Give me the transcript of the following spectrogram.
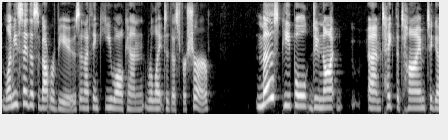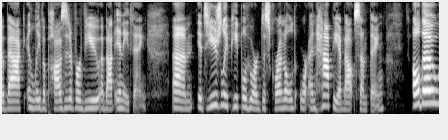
let me say this about reviews, and I think you all can relate to this for sure. Most people do not um, take the time to go back and leave a positive review about anything. Um, it's usually people who are disgruntled or unhappy about something. Although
